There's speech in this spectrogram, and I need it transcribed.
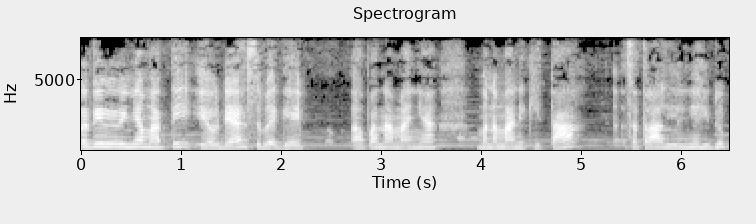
tadi lilinnya mati ya udah sebagai apa namanya menemani kita setelah lilinnya hidup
